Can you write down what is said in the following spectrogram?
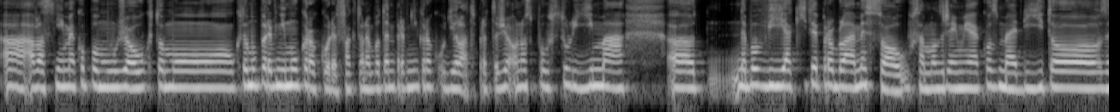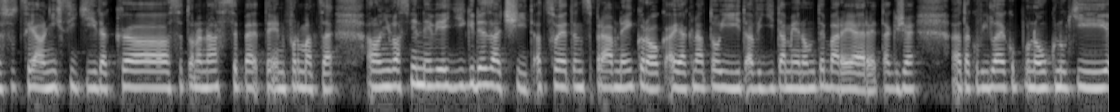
a, a vlastně jim jako pomůžou k tomu, k tomu prvnímu kroku de facto, nebo ten první krok udělat, protože ono spoustu lidí má uh, nebo ví, jaký ty problémy jsou. Samozřejmě jako z médií, to ze sociálních sítí, tak uh, se to na nás sype ty informace, ale oni vlastně nevědí, kde začít a co je ten správný krok a jak na to jít a vidí tam jenom ty bariéry, takže uh, takovýhle jako ponouknutí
